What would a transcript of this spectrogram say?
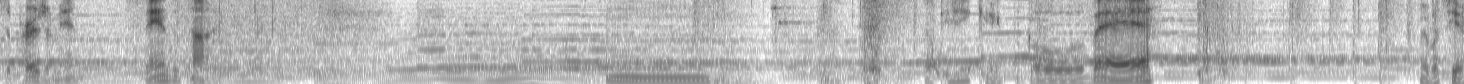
Prince of Persia, man. Sands of Time. Hmm. Okay, can't go there. Wait, what's here?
